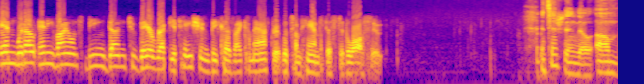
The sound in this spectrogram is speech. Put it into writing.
and without any violence being done to their reputation because I come after it with some ham fisted lawsuit. It's interesting though. Um,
